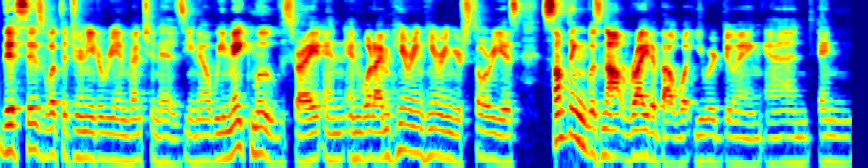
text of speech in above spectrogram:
this is what the journey to reinvention is you know we make moves right? And and what i'm hearing hearing your story is something was not right about what you were doing. And and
